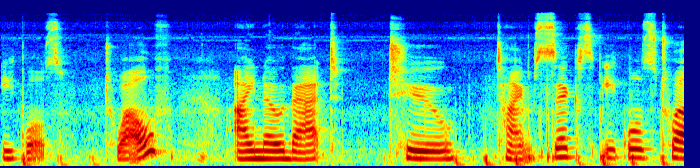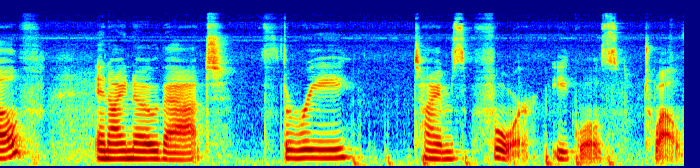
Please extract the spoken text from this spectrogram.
equals 12. I know that 2 times 6 equals 12. And I know that 3 times 4 equals 12.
